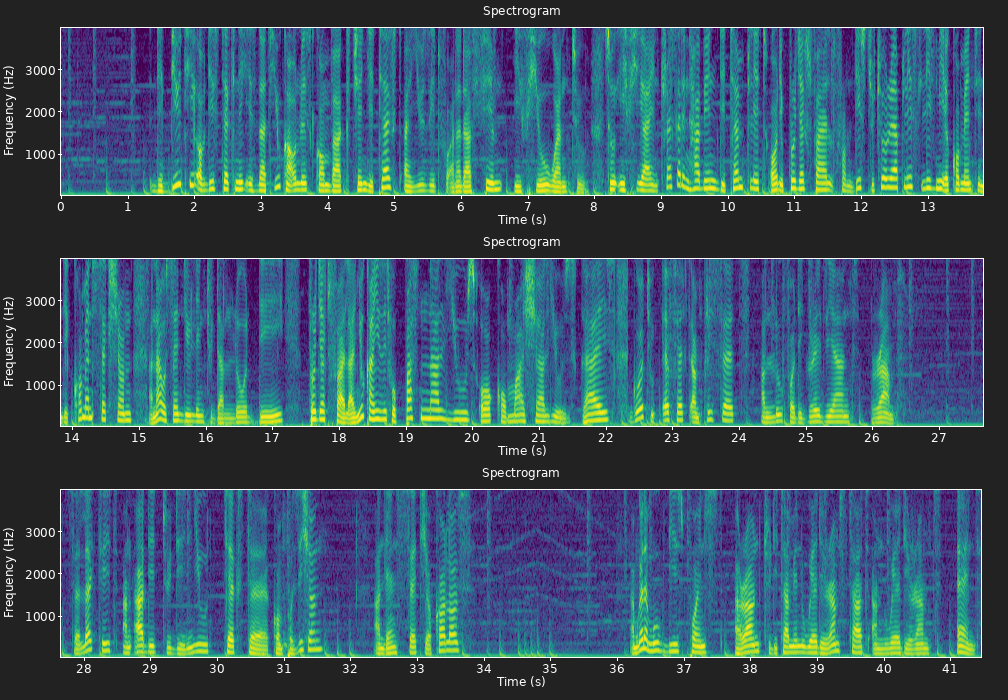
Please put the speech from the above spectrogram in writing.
The beauty of this technique is that you can always come back, change the text and use it for another film if you want to. So if you are interested in having the template or the project file from this tutorial, please leave me a comment in the comment section and I will send you a link to download the project file and you can use it for personal use or commercial use. Guys, go to effect and preset and look for the gradient ramp select it and add it to the new text uh, composition and then set your colors. I'm gonna move these points around to determine where the ramp start and where the ramp end.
